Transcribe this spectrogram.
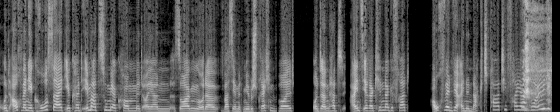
und auch wenn ihr groß seid, ihr könnt immer zu mir kommen mit euren Sorgen oder was ihr mit mir besprechen wollt. Und dann hat eins ihrer Kinder gefragt, auch wenn wir eine Nacktparty feiern wollen?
